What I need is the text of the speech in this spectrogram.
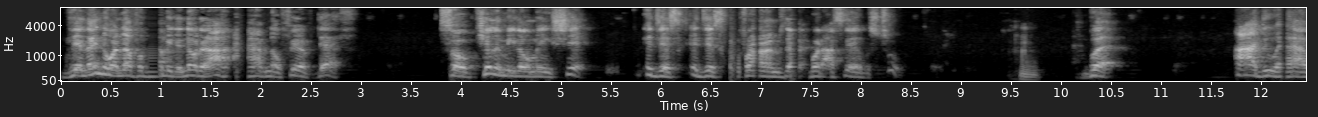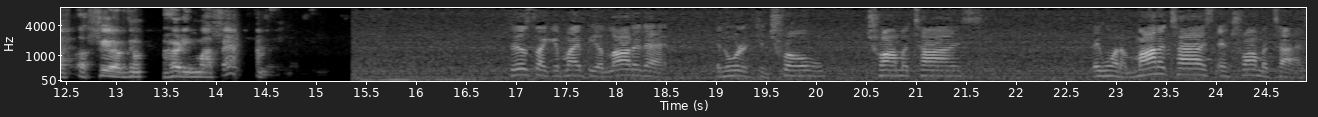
then they know enough about me to know that I have no fear of death. So killing me don't mean shit. It just it just confirms that what I said was true. Hmm. But I do have a fear of them hurting my family. Feels like it might be a lot of that in order to control traumatize. They want to monetize and traumatize.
